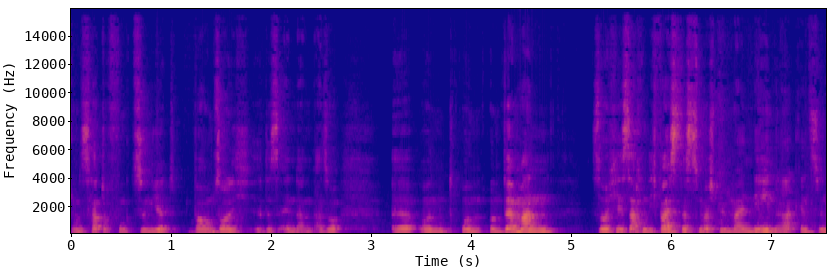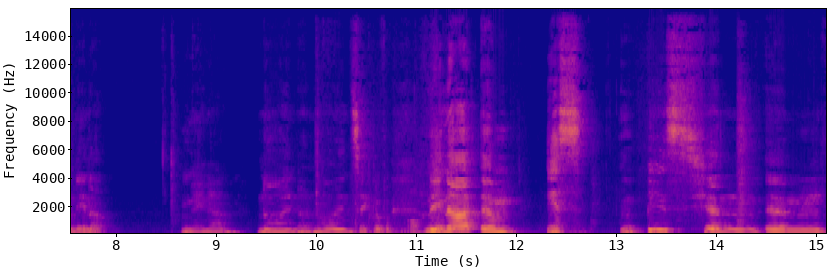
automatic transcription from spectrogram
Und es hat doch funktioniert. Warum soll ich das ändern? Also, äh, und, und, und wenn man solche Sachen, ich weiß, dass zum Beispiel mal Nena, kennst du Nena? Nein. 99. Oh, Nena ähm, ist ein bisschen ähm, äh,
